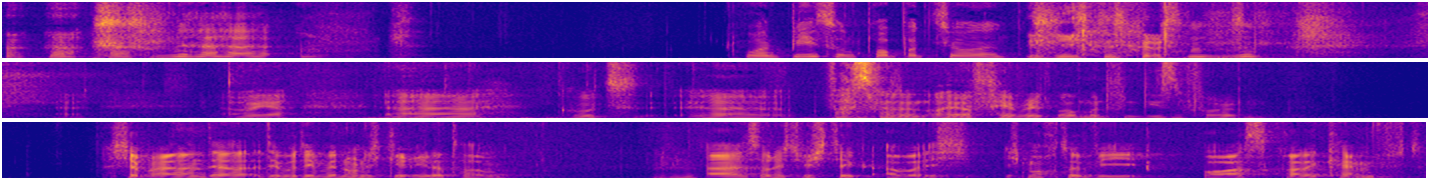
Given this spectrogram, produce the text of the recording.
One Piece und Proportionen. Aber ja. Äh, gut. Äh, was war denn euer Favorite Moment von diesen Folgen? Ich habe einen, der, über den wir noch nicht geredet haben. Mhm. Äh, ist auch nicht wichtig, aber ich, ich mochte, wie Ors gerade kämpft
